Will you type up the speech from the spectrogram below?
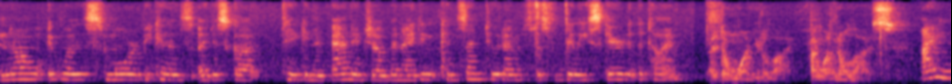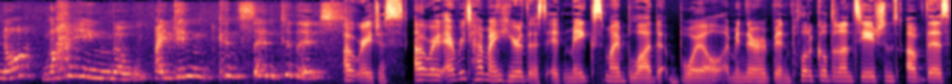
No, it was more because I just got taken advantage of and I didn't consent to it. I was just really scared at the time. I don't want you to lie. I want no lies. I'm not lying though. I didn't consent to this. Outrageous. Outrage. Every time I hear this, it makes my blood boil. I mean, there have been political denunciations of this,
